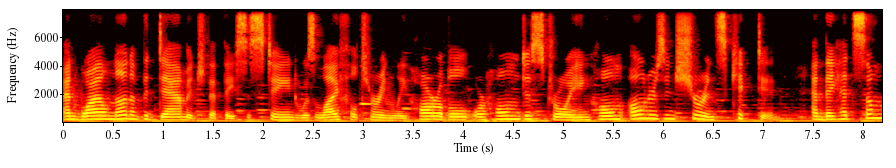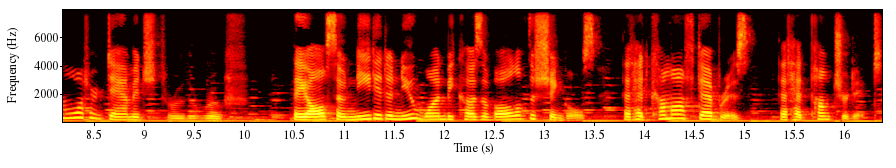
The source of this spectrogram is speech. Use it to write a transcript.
and while none of the damage that they sustained was life-alteringly horrible or home-destroying, homeowners insurance kicked in, and they had some water damage through the roof. They also needed a new one because of all of the shingles that had come off debris that had punctured it.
